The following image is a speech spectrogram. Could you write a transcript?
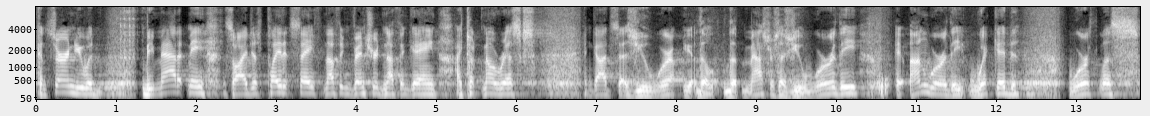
concerned you would be mad at me, so I just played it safe. Nothing ventured, nothing gained. I took no risks. And God says, You were, the, the master says, You worthy, unworthy, wicked, worthless,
